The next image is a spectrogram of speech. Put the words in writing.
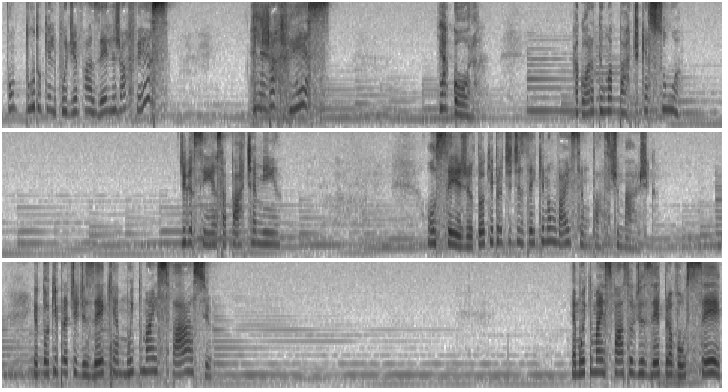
Então, tudo que ele podia fazer, ele já fez. Ele já fez. E agora? Agora tem uma parte que é sua. Diga assim: essa parte é minha. Ou seja, eu estou aqui para te dizer que não vai ser um passe de mágica. Eu estou aqui para te dizer que é muito mais fácil. É muito mais fácil dizer para você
